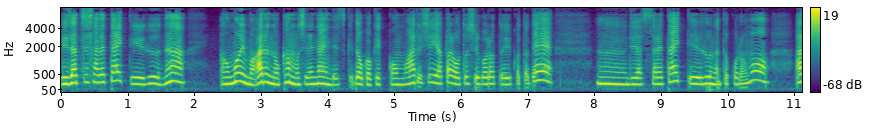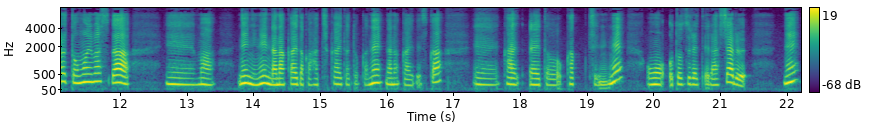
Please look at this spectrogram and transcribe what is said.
離脱されたいっていうふうな思いもあるのかもしれないんですけど、ご結婚もあるし、やっぱりお年頃ということで、うん、離脱されたいっていうふうなところもあると思いますが、えー、まあ、年にね、7回だか8回だとかね、7回ですか、えーかえーと、各地にね、訪れてらっしゃる、ね、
